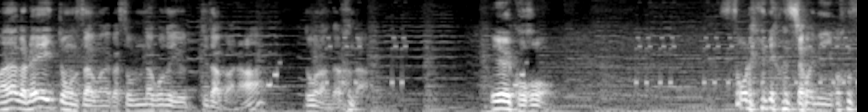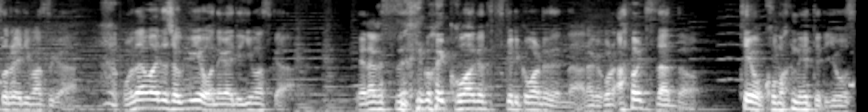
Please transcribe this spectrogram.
まあなんかレイトンさんもなんかそんなこと言ってたかな？どうなんだろうな。ええー、候それでは承認恐れ入りますが、お名前と職業をお願いできますか？いや、なんかすごい細かく作り込まれてんな。なんかこの青地さんの手をこまねいてる様子。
